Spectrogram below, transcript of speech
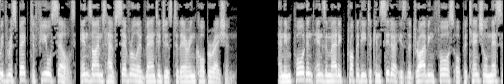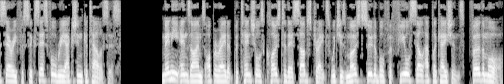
With respect to fuel cells, enzymes have several advantages to their incorporation. An important enzymatic property to consider is the driving force or potential necessary for successful reaction catalysis. Many enzymes operate at potentials close to their substrates which is most suitable for fuel cell applications. Furthermore,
